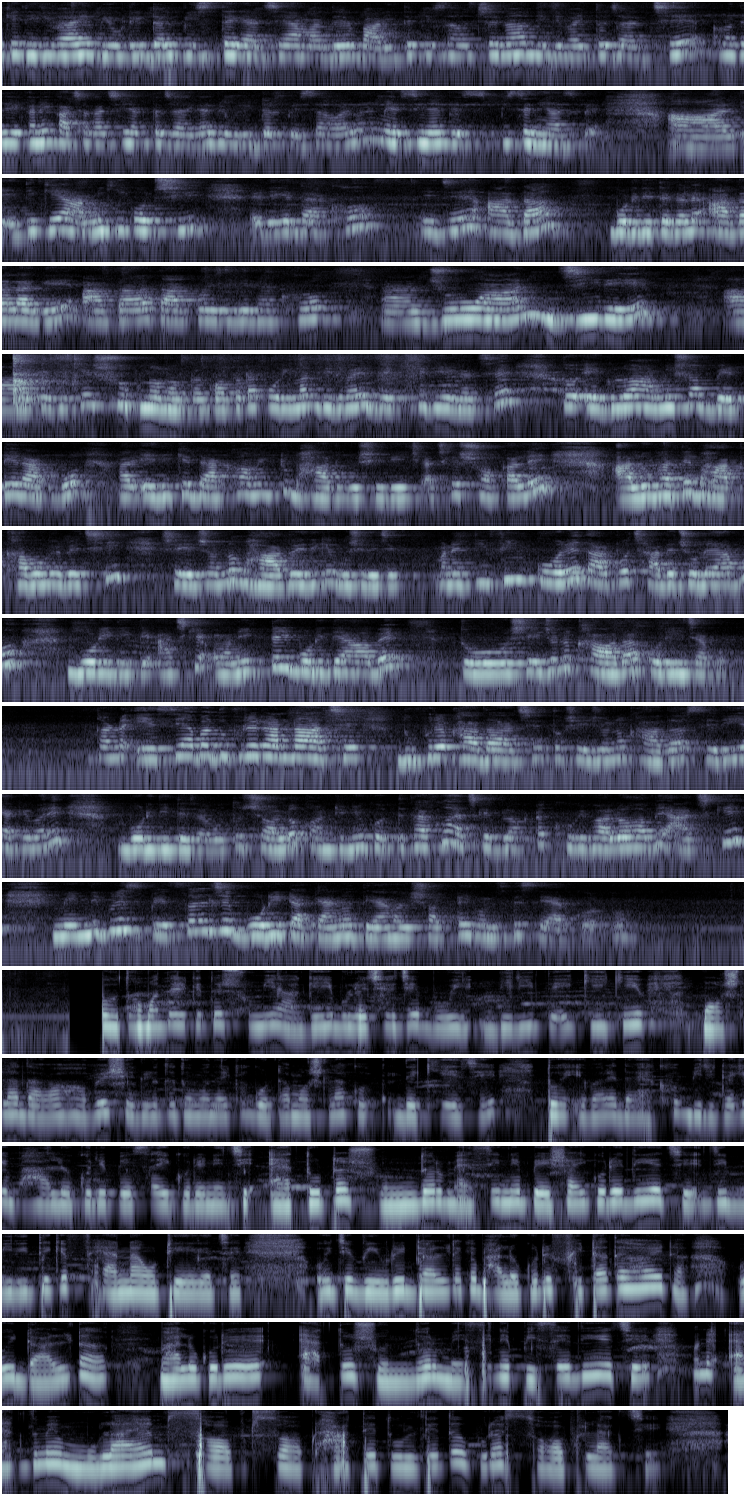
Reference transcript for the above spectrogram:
ওদিকে দিদিভাই বিউলির ডাল পিসতে গেছে। আমাদের বাড়িতে পেশা হচ্ছে না, দিদিভাই তো যাচ্ছে। আমাদের এখানে কাছাকাছি একটা জায়গায় বিউলির ডাল পেশা হয় মানে মেশিনে পিসে নিয়ে আসবে। আর এদিকে আমি কি করছি, এদিকে দেখো, এই যে আদা, বড়ি দিতে গেলে আদা লাগে। আদা, তারপর এদিকে দেখো জোয়ান, জিরে আর এদিকে শুকনো লঙ্কা, কতটা পরিমাণ দিদিভাই দেখিয়ে দিয়ে গেছে, তো এগুলো আমি সব বেটে রাখব। আর এদিকে দেখো, আমি একটু ভাত বসিয়ে দিয়েছি। আজকে সকালে আলু ভাতে ভাত খাব ভেবেছি, সেই জন্য ভাত ওইদিকে বসিয়ে দিয়েছি। মানে টিফিন করে তারপর ছাদে চলে যাব বড়ি দিতে। আজকে অনেকটাই বড়ি দেওয়া হবে, তো সেই জন্য খাওয়া দাওয়া করেই যাব। কারণ এসে আবার দুপুরে রান্না আছে, দুপুরে খাওয়া দাওয়া আছে, তো সেই জন্য খাওয়া দাওয়া সেরেই একেবারে বড়ি দিতে যাব। তো চলো কন্টিনিউ করতে থাকো, আজকে ব্লগটা খুবই ভালো হবে। আজকে মেদিনীপুরের স্পেশাল যে বড়িটা কেন দেওয়া হয়, সবটাই তোমার সাথে শেয়ার করব। তো তোমাদেরকে তো সুমি আগেই বলেছে যে বই, বিড়িতে কি কি মশলা দেওয়া হবে সেগুলো তো তোমাদেরকে গোটা মশলা দেখিয়েছে। তো এবারে দেখো বিড়িটাকে ভালো করে পেশাই করে নিয়েছে। এতটা সুন্দর মেশিনে পেশাই করে দিয়েছে যে বিড়ি থেকে ফেনা উঠিয়ে গেছে। ওই যে বিউরির ডালটাকে ভালো করে ফিটাতে হয় না? ওই ডালটা ভালো করে এত সুন্দর মেশিনে পিষে দিয়েছে মানে একদমই মুলায়ম সফট সফট হাতে তুলতে তো পুরো সফট লাগছে।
